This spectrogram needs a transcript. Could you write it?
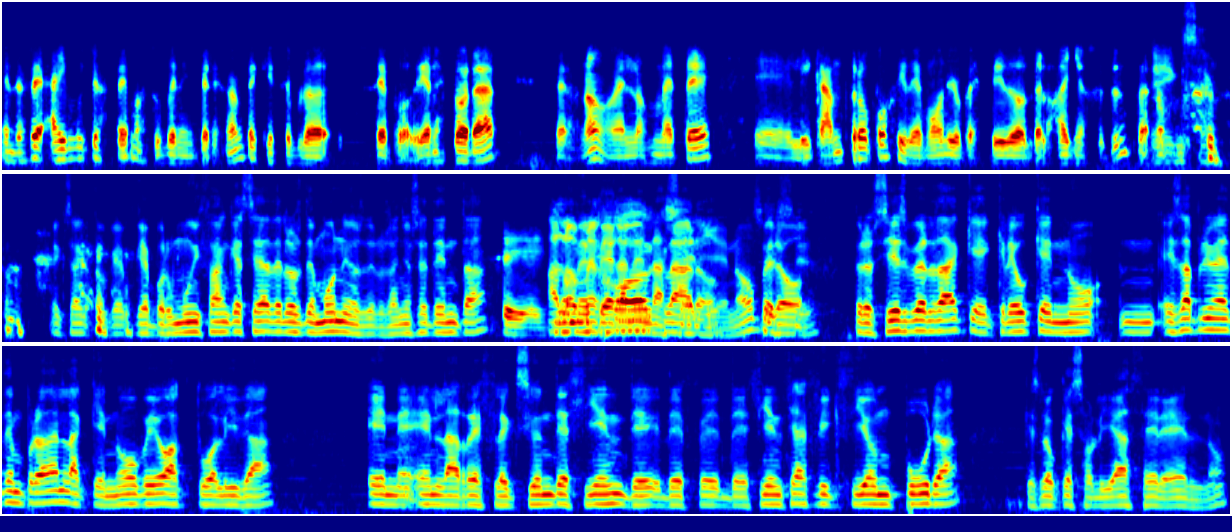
Entonces hay muchos temas súper interesantes que se, se podían explorar, pero no, él nos mete eh, licántropos y demonios vestidos de los años 70, ¿no? Exacto, exacto. Que, que por muy fan que sea de los demonios de los años 70, Sí. A no lo me mejor, pegan en la claro, serie, ¿no? sí, pero, sí. pero sí es verdad que creo que no. mm, Es la primera temporada en la que no veo actualidad en, en la reflexión de, cien- de, de fe- de ciencia ficción pura, que es lo que solía hacer él, ¿no?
